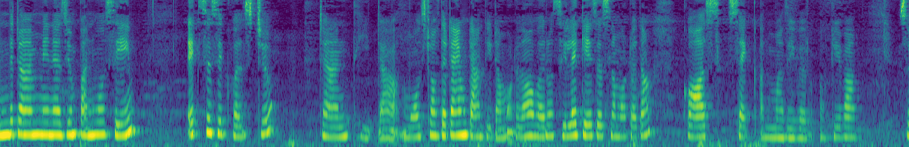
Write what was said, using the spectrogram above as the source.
இந்த டைம் என்ன அசியூம் பண்ணுவோம் same X is equals to tan theta most of the time tan theta மட்டும் தான் வரும். சில கேசஸில் மட்டும் தான் காஸ் செக் அந்த மாதிரி வரும். ஓகேவா ஸோ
